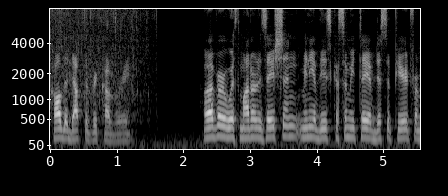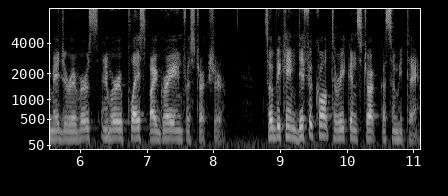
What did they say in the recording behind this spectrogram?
called adaptive recovery. However, with modernization, many of these kasumitei have disappeared from major rivers and were replaced by gray infrastructure. So it became difficult to reconstruct kasumitei.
